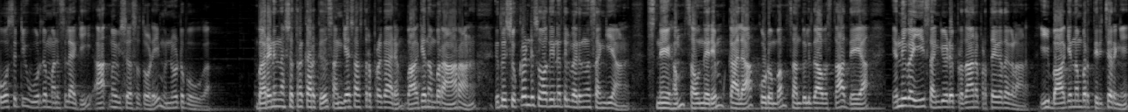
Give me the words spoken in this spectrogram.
പോസിറ്റീവ് ഊർജം മനസ്സിലാക്കി ആത്മവിശ്വാസത്തോടെ മുന്നോട്ട് പോവുക. ഭരണി നക്ഷത്രക്കാർക്ക് സംഖ്യാശാസ്ത്ര പ്രകാരം ഭാഗ്യ നമ്പർ ആറാണ്. ഇത് ശുക്രന്റെ സ്വാധീനത്തിൽ വരുന്ന സംഖ്യയാണ്. സ്നേഹം സൗന്ദര്യം കല കുടുംബം സന്തുലിതാവസ്ഥ ദയ എന്നിവ ഈ സംഖ്യയുടെ പ്രധാന പ്രത്യേകതകളാണ്. ഈ ഭാഗ്യ നമ്പർ തിരിച്ചറിഞ്ഞ്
